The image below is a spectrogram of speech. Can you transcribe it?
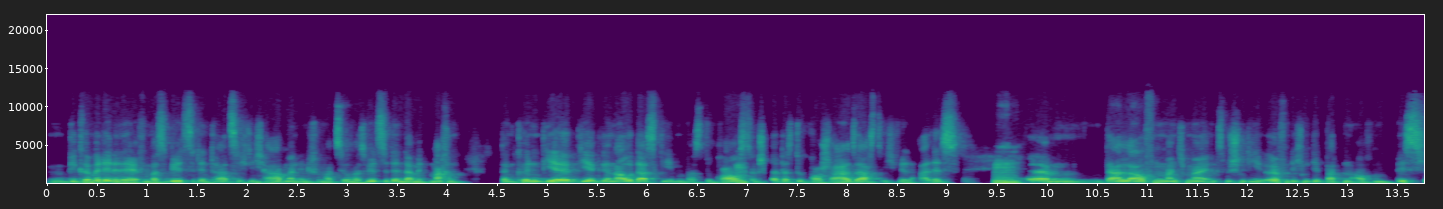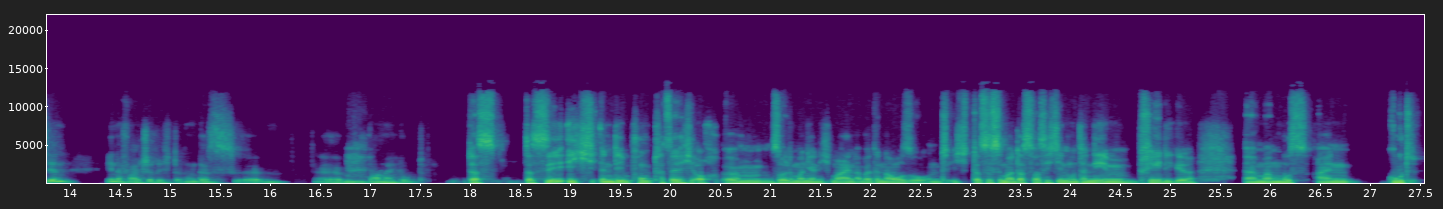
wie können wir dir denn helfen? Was willst du denn tatsächlich haben an Informationen? Was willst du denn damit machen? Dann können wir dir genau das geben, was du brauchst, mhm. anstatt dass du pauschal sagst, ich will alles. Mhm. Ähm, da laufen manchmal inzwischen die öffentlichen Debatten auch ein bisschen in eine falsche Richtung. Und das ähm, ähm, war mein Punkt. Das, das sehe ich in dem Punkt tatsächlich auch, ähm, sollte man ja nicht meinen, aber genauso. Und ich, das ist immer das, was ich den Unternehmen predige. Äh, man muss einen gut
